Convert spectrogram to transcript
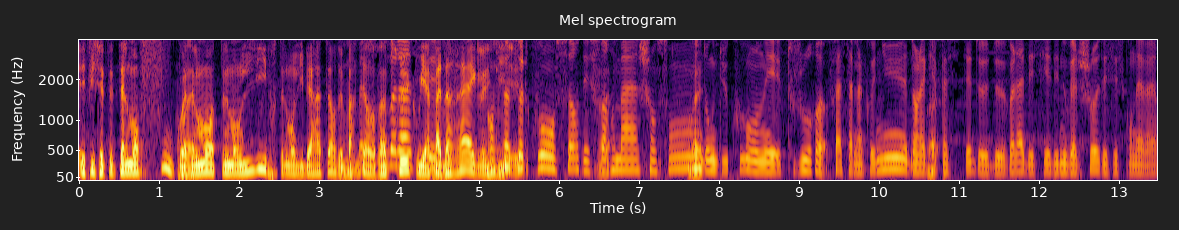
Et puis c'était tellement fou, quoi, Ouais. tellement, tellement libre, tellement libérateur de Mhm. partir Bah, dans un voilà, truc où il n'y a pas de règles. et En d'un seul coup, on sort des formats chansons, Ouais. donc du coup, on est toujours euh, face à l'inconnu, dans la Ouais. capacité de, de voilà d'essayer des nouvelles choses, et c'est ce qu'on avait, Mm.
